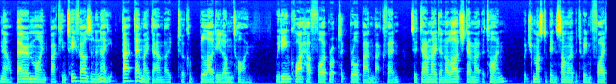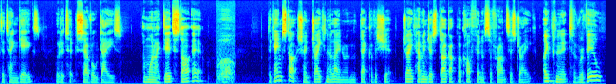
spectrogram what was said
Now, bear in mind, back in 2008, that demo download took a bloody long time. We didn't quite have fibre optic broadband back then, so downloading a large demo at the time, which must have been somewhere between 5 to 10 gigs, would have took several days. And when I did start it, the game starts showing Drake and Elena on the deck of a ship, Drake having just dug up a coffin of Sir Francis Drake, opening it to reveal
